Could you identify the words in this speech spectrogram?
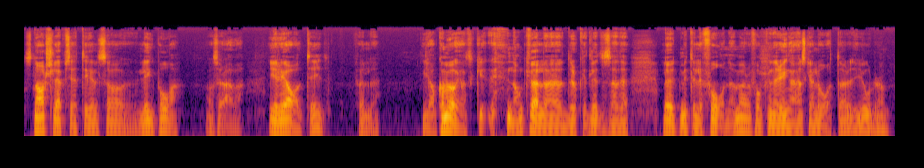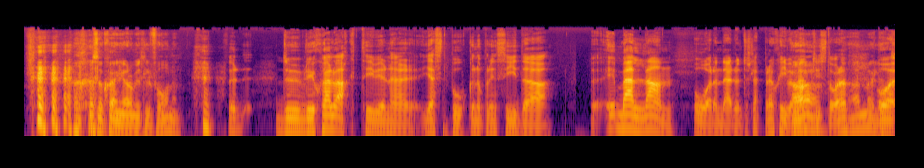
snart släpps ett till så ligg på. Och sådär va. I realtid följde. Jag kommer ihåg att någon kväll när jag druckit lite så hade jag la ut mitt telefonnummer och folk kunde ringa och önska låtar. Det gjorde de. och så sjöng jag dem i telefonen. För Du blir själv aktiv i den här gästboken och på din sida eh, mellan åren där du inte släpper en skiva, Ja, här ja. Ja, och eh,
